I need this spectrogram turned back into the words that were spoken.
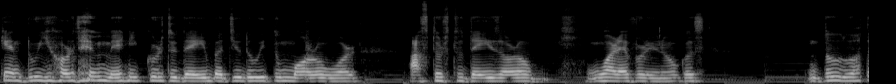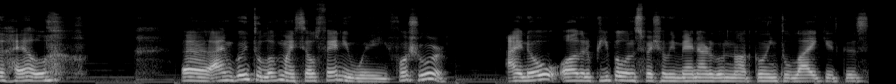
can't do your damn manicure today but you do it tomorrow or after two days or whatever you know because dude, what the hell? uh, I'm going to love myself anyway, for sure. I know other people, and especially men, are not going to like it because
